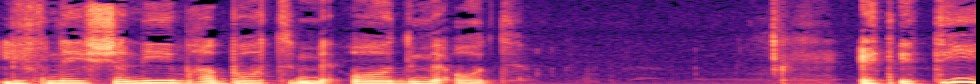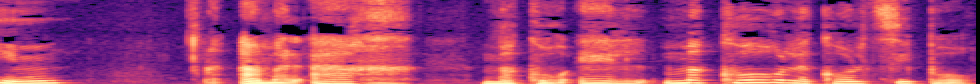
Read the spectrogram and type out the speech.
לפני שנים רבות מאוד מאוד. את עתים המלאך מקוראל מקור לכל ציפור,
